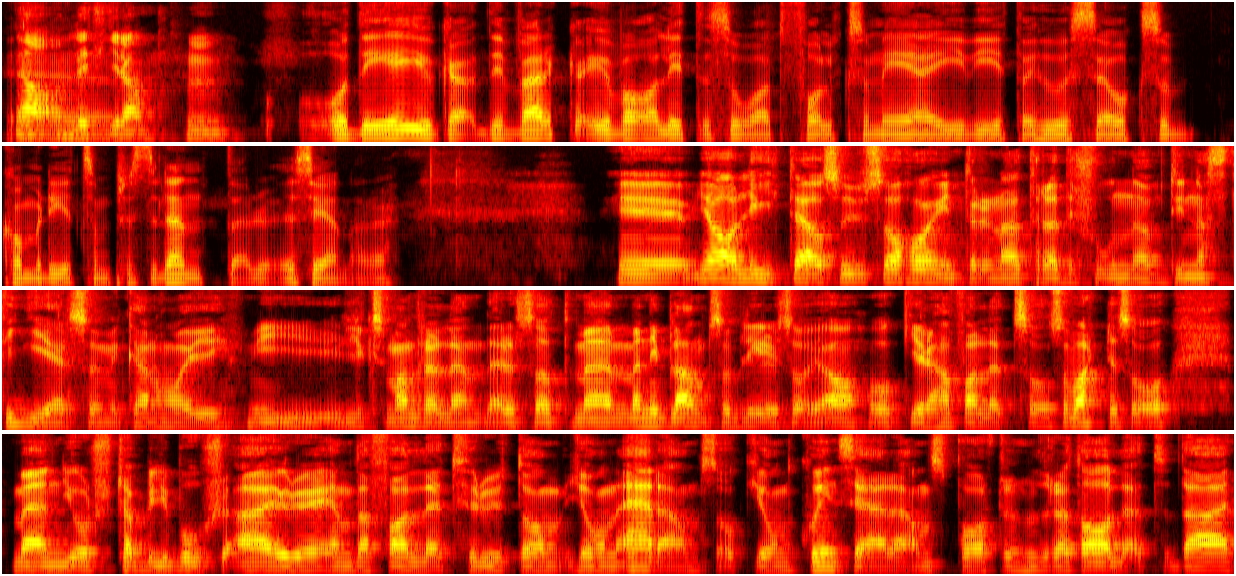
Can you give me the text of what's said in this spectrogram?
Ja, eh, lite grann. Mm. Och det, är ju, det verkar ju vara lite så att folk som är i Vita huset också kommer dit som presidenter senare. Eh, ja, lite. Alltså USA har ju inte den här traditionen av dynastier som vi kan ha i, i liksom andra länder. Så att, men, men ibland så blir det så, ja. Och i det här fallet så, så vart det så. Men George W. Bush är ju det enda fallet förutom John Adams och John Quincy Adams på 1800-talet där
